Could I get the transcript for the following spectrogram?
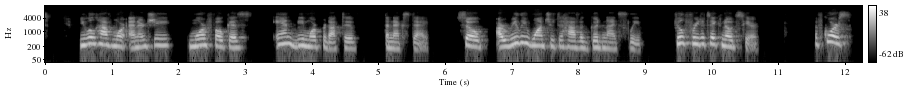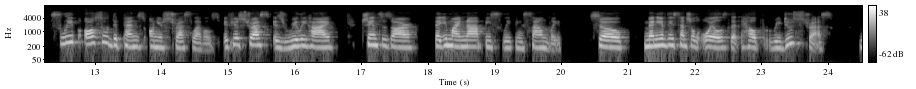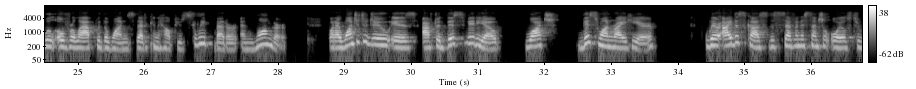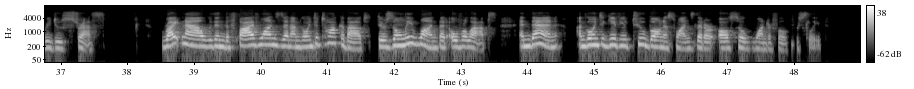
you will have more energy, more focus, and be more productive the next day. So I really want you to have a good night's sleep. Feel free to take notes here. Of course, sleep also depends on your stress levels. If your stress is really high, chances are that you might not be sleeping soundly. So many of the essential oils that help reduce stress will overlap with the ones that can help you sleep better and longer. What I want you to do is after this video, watch this one right here, where I discuss the seven essential oils to reduce stress. Right now, within the five ones that I'm going to talk about, there's only one that overlaps. And then I'm going to give you two bonus ones that are also wonderful for sleep.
